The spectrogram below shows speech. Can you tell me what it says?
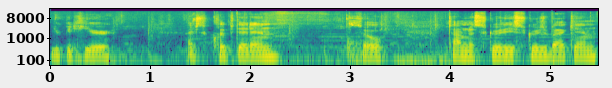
You could hear I just clipped it in. So time to screw these screws back in.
